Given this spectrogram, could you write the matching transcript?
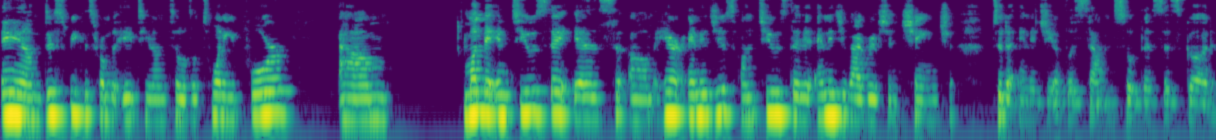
And this week is from the 18th until the 24. Um, Monday and Tuesday is um, hair energies. On Tuesday, the energy vibration change to the energy of the sun. So this is good.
